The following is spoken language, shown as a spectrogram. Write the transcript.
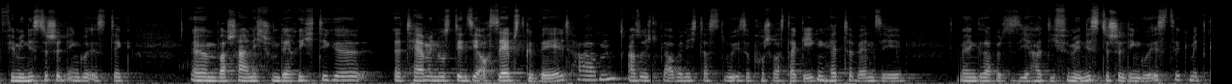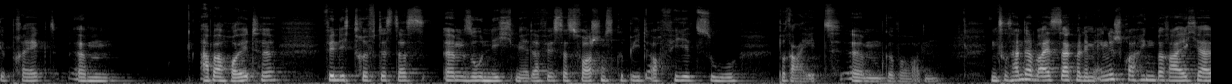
feministische Linguistik ähm, wahrscheinlich schon der richtige äh, Terminus, den sie auch selbst gewählt haben. Also ich glaube nicht, dass Luise Pusch was dagegen hätte, wenn sie wenn gesagt wird, sie hat die feministische Linguistik mitgeprägt. Ähm, aber heute, finde ich, trifft es das ähm, so nicht mehr. Dafür ist das Forschungsgebiet auch viel zu breit ähm, geworden. Interessanterweise sagt man im englischsprachigen Bereich ja,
